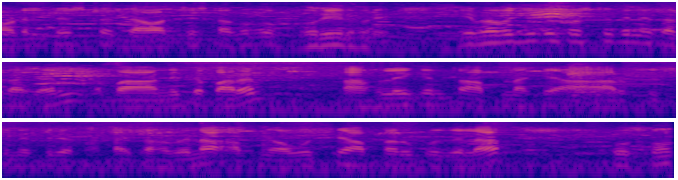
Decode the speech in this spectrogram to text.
মডেল টেস্ট দেওয়ার চেষ্টা করব ঘড়ি ধরে। এভাবে যদি প্রস্তুতি নিতে থাকেন বা নিতে পারেন, তাহলেই কিন্তু আপনাকে আর পিছনে ফিরে থাকাইতে হবে না। আপনি অবশ্যই আপনার উপজেলার প্রথম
